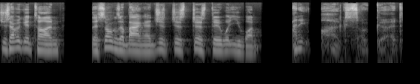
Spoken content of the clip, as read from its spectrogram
just have a good time. The song's a banger. Just just just do what you want, and it works so good.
